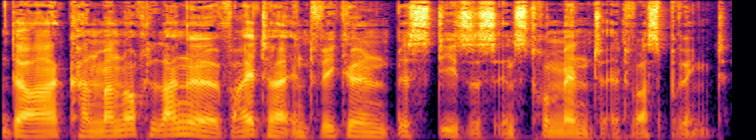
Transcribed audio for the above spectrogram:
Da kann man noch lange weiterentwickeln, bis dieses Instrument etwas bringt.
